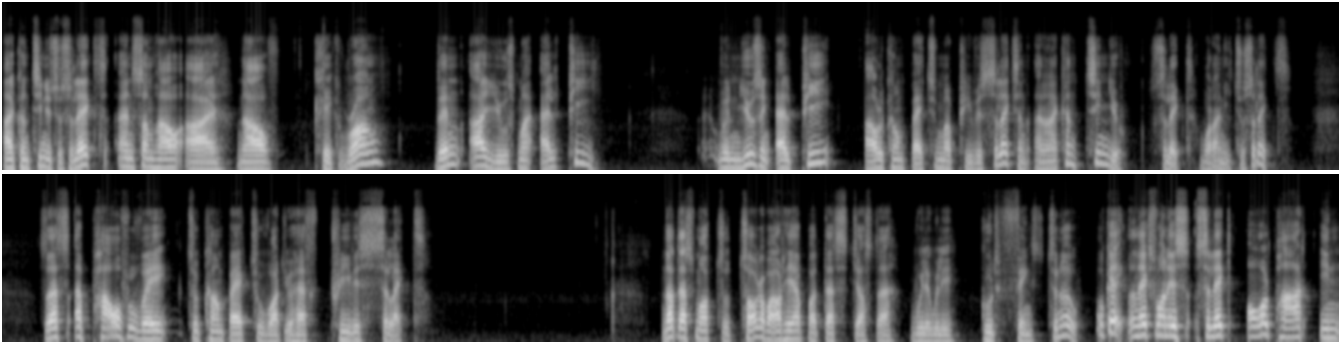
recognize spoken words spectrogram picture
I continue to select and somehow I now click wrong. Then I use my Alt P. When using Alt P, I will come back to my previous selection and I continue select what I need to select. So that's a powerful way to come back to what you have previous select. Not that much to talk about here, but that's just a really, really good thing to know. Okay, the next one is select all part in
